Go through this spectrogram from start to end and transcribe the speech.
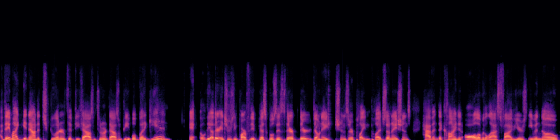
Uh, they might get down to 250,000, 200,000 people. But again, it- oh, the other interesting part for the Episcopals is their their donations, their plate and pledge donations, haven't declined at all over the last five years, even though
